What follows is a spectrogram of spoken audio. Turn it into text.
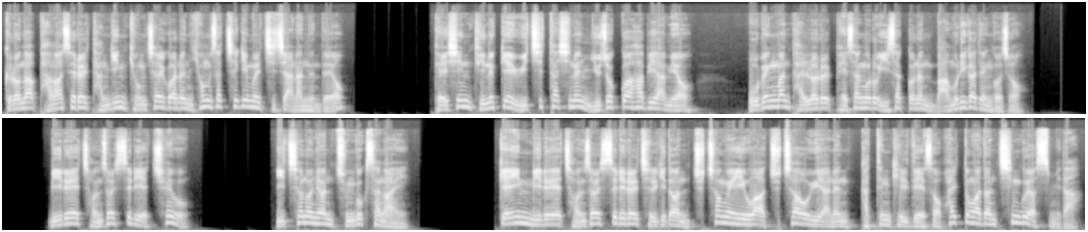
그러나 방아쇠를 당긴 경찰관은 형사 책임을 지지 않았는데요. 대신 뒤늦게 위치타 씨는 유족과 합의하며 500만 달러를 배상으로 이 사건은 마무리가 된 거죠. 미르의 전설 3의 최후 2005년 중국 상하이 게임 미르의 전설 3를 즐기던 추청웨이와 주차오위아는 같은 길드에서 활동하던 친구였습니다.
